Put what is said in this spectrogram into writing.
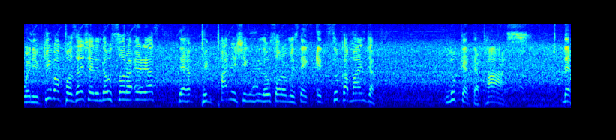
when you give up possession in those sort of areas, they have been punishing those sort of mistakes. It's Dzvukamanja. Look at the pass, the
